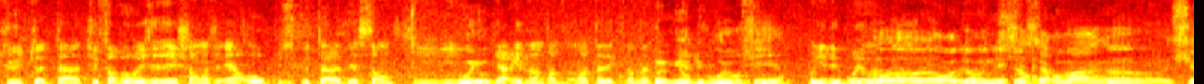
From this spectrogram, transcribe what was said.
tu, tu- t'as- tu favorises les échanges RO puisque tu as la descente qui, Oui. arrive dans ta, dans ta, ta- Oui, mais il y a du bruit aussi. Hein. Oui, il y a Alors, ouais, alors, ouais, donc nécessairement, euh, si,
